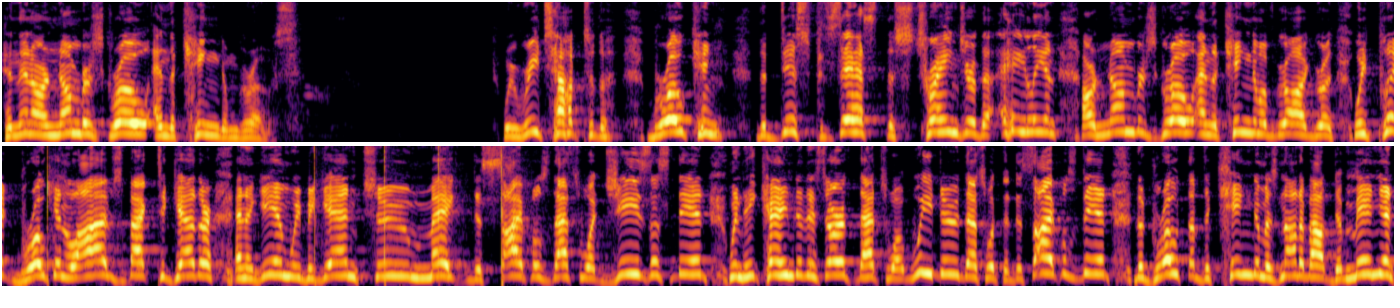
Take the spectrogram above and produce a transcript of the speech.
and then our numbers grow and the kingdom grows. We reach out to the broken, the dispossessed, the stranger, the alien. Our numbers grow and the kingdom of God grows. We put broken lives back together. And again, we began to make disciples. That's what Jesus did when he came to this earth. That's what we do. That's what the disciples did. The growth of the kingdom is not about dominion.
